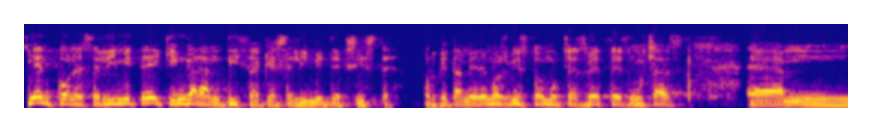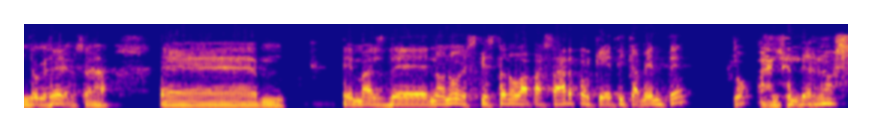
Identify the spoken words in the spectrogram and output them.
¿Quién pone ese límite y quién garantiza que ese límite existe? Porque también hemos visto muchas veces, muchas, em, yo qué sé, o sea, em, temas de, no, no, es que esto no va a pasar porque éticamente, ¿no? Para entendernos,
